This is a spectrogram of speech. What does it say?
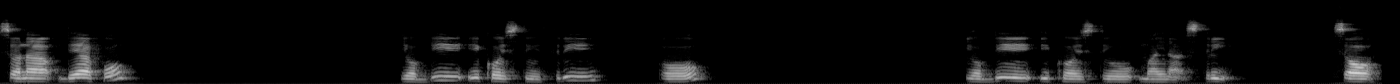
So now therefore your b equals to 3 or your b equals to minus 3. So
